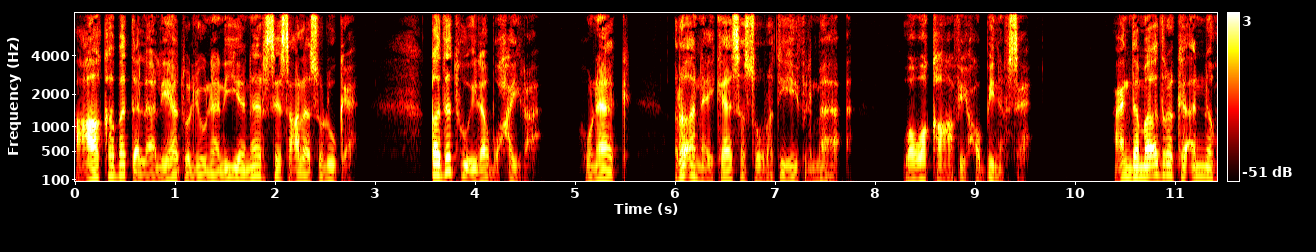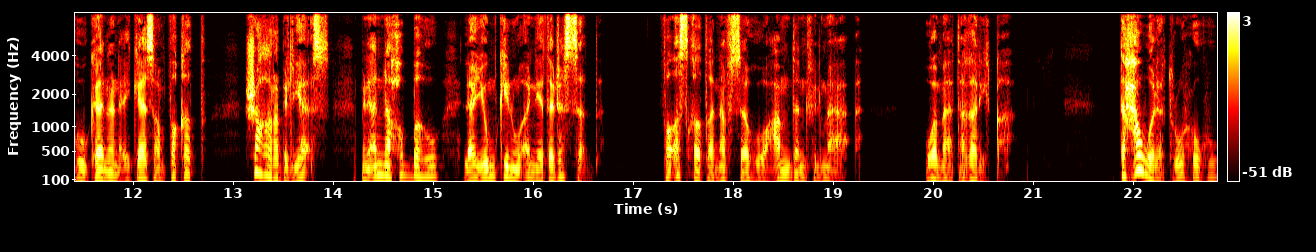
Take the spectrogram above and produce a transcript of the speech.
عاقبت الآلهة اليونانية نارسس على سلوكه. قادته إلى بحيرة. هناك رأى انعكاس صورته في الماء ووقع في حب نفسه. عندما أدرك أنه كان انعكاسا فقط شعر باليأس من أن حبه لا يمكن أن يتجسد فأسقط نفسه عمدا في الماء ومات غريقا. تحولت روحه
